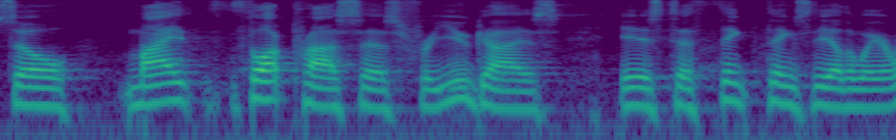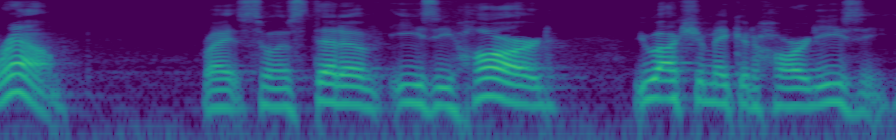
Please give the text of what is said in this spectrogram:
So, my thought process for you guys is to think things the other way around, right? So, instead of easy, hard, you actually make it hard, easy.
